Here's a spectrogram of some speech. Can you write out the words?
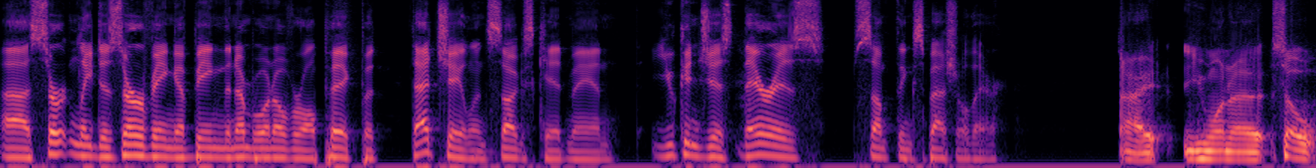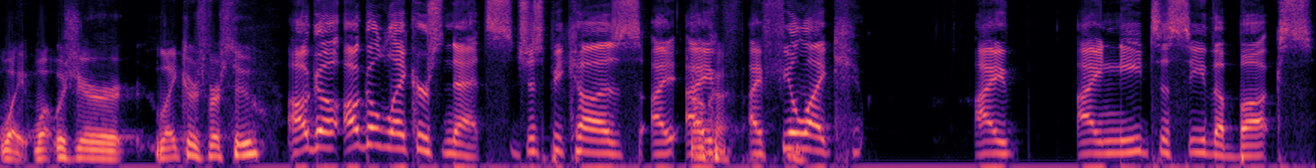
uh, certainly deserving of being the number one overall pick. But that Jalen Suggs kid, man, you can just there is something special there. All right. You want to? So wait, what was your Lakers versus who? I'll go. I'll go Lakers Nets just because I I Okay. I feel like I I need to see the Bucks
